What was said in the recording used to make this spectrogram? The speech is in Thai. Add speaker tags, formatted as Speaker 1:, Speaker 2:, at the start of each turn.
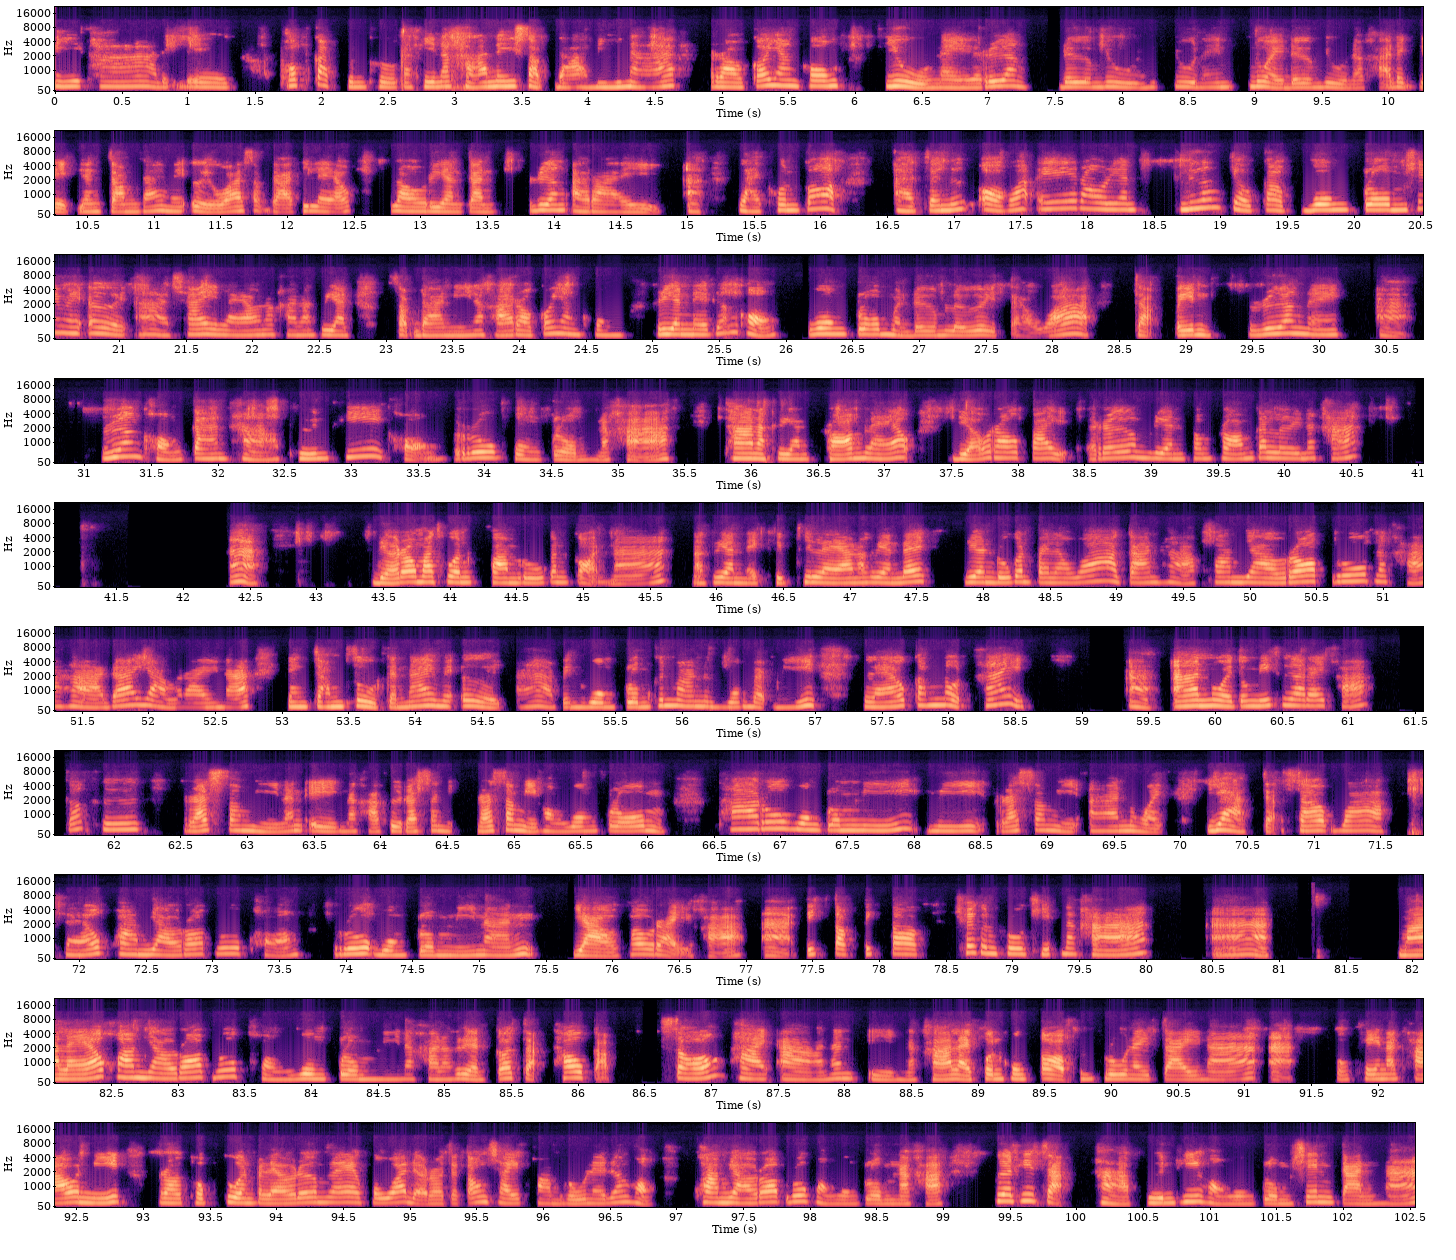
Speaker 1: ดีค่ะเด็กๆ พบกับคุณครูกะทินะคะ ในสัปดาห์นี้นะ เราก็ยังคงอยู่ในเรื่องเดิมอยู่อยู่ในหน่วยเดิมอยู่นะคะ เด็กๆ ยังจำได้ไหมเอ่ยว่าสัปดาห์ที่แล้ว เราเรียนกันเรื่องอะไรอะหลายคนก็อาจจะนึกออกว่า เอ๊เราเรียนเรื่องเกี่ยวกับวงกลมใช่ไหมเอ่ย อ่า ใช่แล้วนะคะ นักเรียนสัปดาห์นี้นะคะ เราก็ยังคงเรียนในเรื่องของวงกลมเหมือนเดิมเลย แต่ว่าจะเป็น เรื่องในอ่าเรื่องของการหาพื้นที่ของรูปวงกลมนะคะ ถ้านักเรียนพร้อมแล้ว เดี๋ยวเราไปเริ่มเรียนพร้อม ๆ กันเลยนะคะอะเดี๋ยวเรามาทวนความรู้กันก่อนนะ นักเรียนในคลิปที่แล้ว นักเรียนได้เรียนรู้กันไปแล้วว่า การหาความยาวรอบรูปนะคะ หาได้อย่างไรนะ ยังจำสูตรกันได้ไหมเอ่ยอ่าเป็นวงกลมขึ้นมาหนึ่งวงแบบนี้ แล้วกำหนดให้ อะอ่าหน่วยตรงนี้คืออะไรคะ ก็คือรัศมีนั่นเองนะคะ คือรัศมีรัศมีของวงกลม ถ้ารูปวงกลมนี้มีรัศมี r หน่วย อยากจะทราบว่า แล้วความยาวรอบรูปของรูปวงกลมนี้นั้น ยาวเท่าไหร่คะอ่าติ๊กตอกติ๊กตอกช่วยคุณครูคิดนะคะอ่ามาแล้วความยาวรอบรูปของวงกลมนี้นะคะ นักเรียนก็จะเท่ากับ 2 pi r นั่นเองนะคะ หลายคนคงตอบคุณครูในใจนะอะโอเคนะคะ วันนี้เราทบทวนไปแล้วเริ่มแรก เพราะว่าเดี๋ยวเราจะต้องใช้ความรู้ในเรื่องของความยาวรอบรูปของวงกลมนะคะ เพื่อที่จะหาพื้นที่ของวงกลมเช่นกันนะ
